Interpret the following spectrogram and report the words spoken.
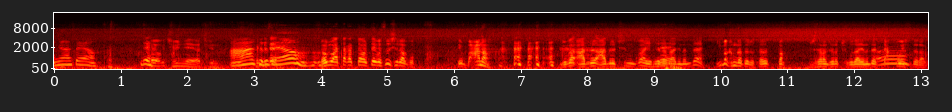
안녕하세요. 네. 저 여기 주인이에요, 주인. 아, 그러세요? 여기 왔다 갔다 할 때 이거 쓰시라고. 이거 많아. 누가 아들, 아들 친구가 이 해다 네. 다니는데 이만큼 갖다 줬어요. 막 이 사람처럼 주고 다니는데 딱 어. 보이시더라고.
